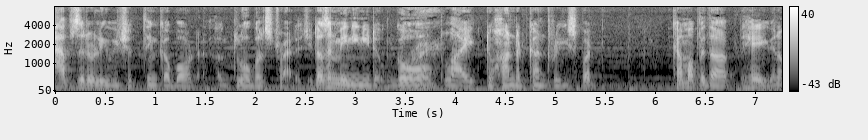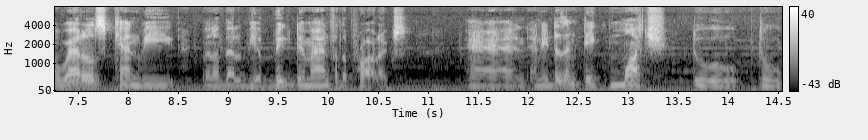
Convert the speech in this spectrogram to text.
Absolutely, we should think about a global strategy. Doesn't mean you need to go right. like to hundred countries, but come up with a hey, you know, where else can we, you know, that'll be a big demand for the products and and it doesn't take much to to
